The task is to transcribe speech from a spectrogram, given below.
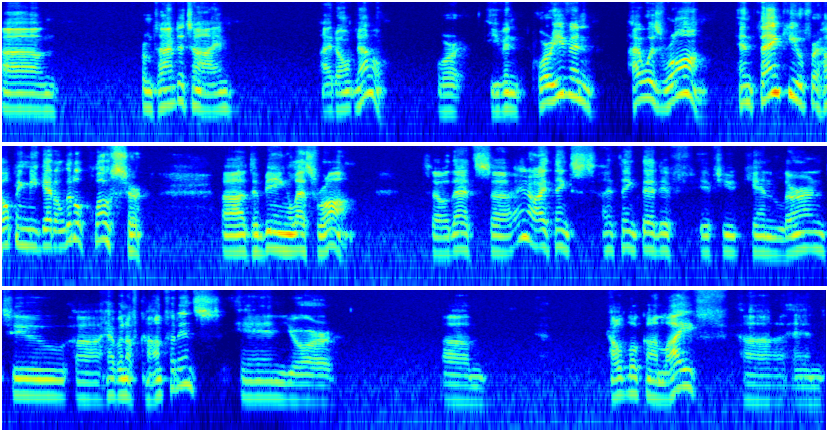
um, from time to time, I don't know, or even, or even I was wrong and thank you for helping me get a little closer uh, to being less wrong. So that's uh, you know I think I think that if if you can learn to uh, have enough confidence in your um, outlook on life uh, and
